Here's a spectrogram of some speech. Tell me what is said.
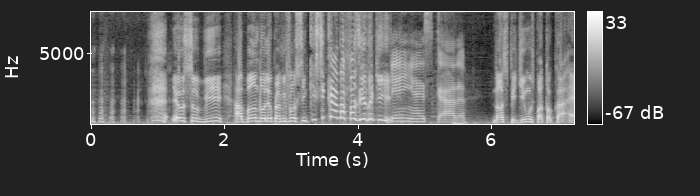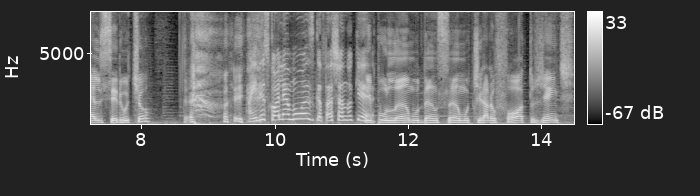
Eu subi, a banda olhou pra mim e falou assim: o que esse cara tá fazendo aqui? Quem é esse cara? Nós pedimos pra tocar El Cerucho Ainda escolhe a música, tá achando o quê? e pulamos, dançamos, tiraram foto. Gente,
